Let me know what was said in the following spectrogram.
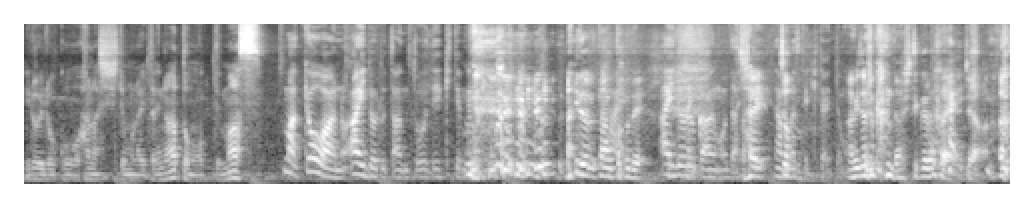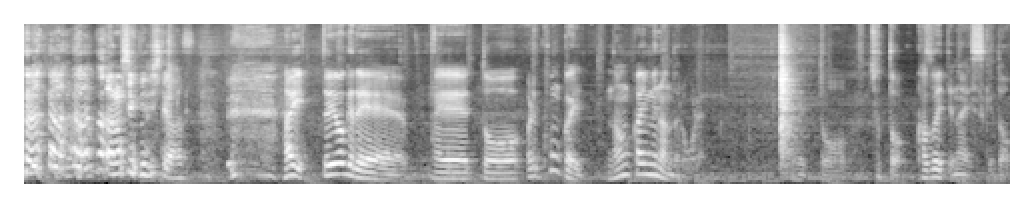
いろいろこうお話ししてもらいたいなと思ってます。まあ今日はあのアイドル担当で来てます。アイドル担当で、アイドル感を出しはい。て頑張っていきたいと思アイいます。ドル感出してください、はい。じゃあ。楽しみにしてます。はい。というわけでえーっとあれ今回何回目なんだろうこれ？えーっとちょっと数えてないですけど、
